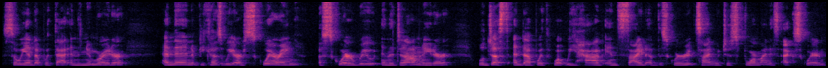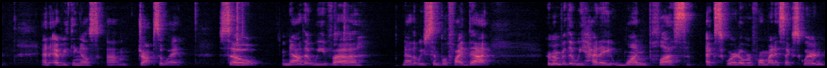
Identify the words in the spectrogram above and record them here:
so we end up with that in the numerator. And then because we are squaring a square root in the denominator, we'll just end up with what we have inside of the square root sign, which is 4 minus x squared. And everything else um, drops away. So now that we've uh, now that we've simplified that, remember that we had a 1 plus x squared over 4 minus x squared?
